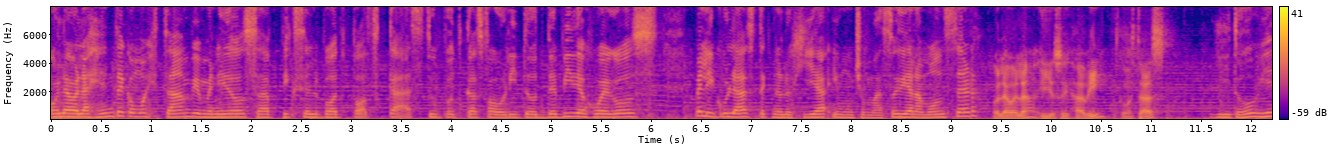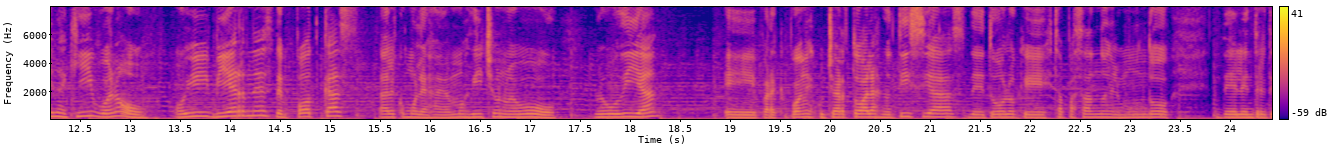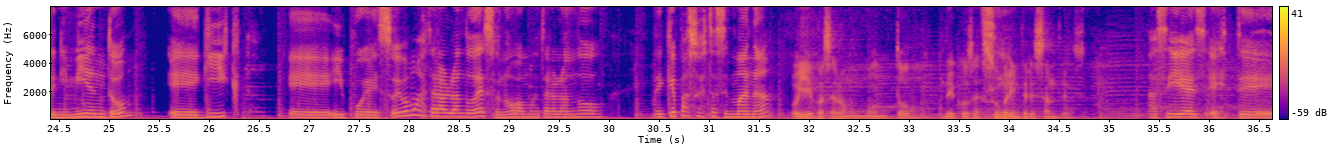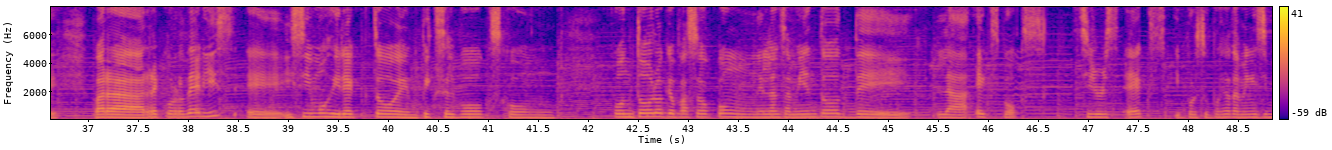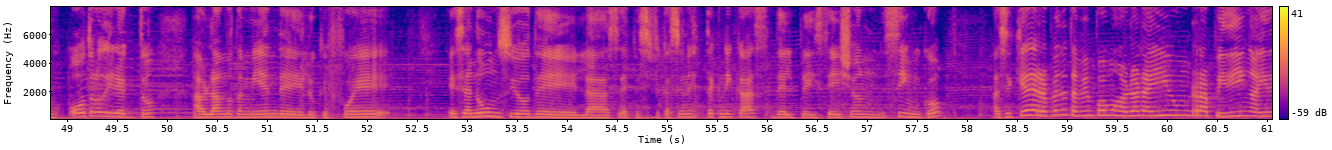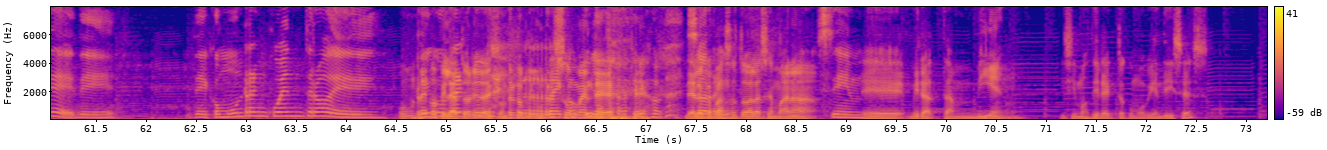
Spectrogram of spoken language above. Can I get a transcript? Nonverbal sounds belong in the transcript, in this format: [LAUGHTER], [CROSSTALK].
Hola, hola gente, ¿cómo están? Bienvenidos a Pixelbot Podcast, tu podcast favorito de videojuegos, películas, tecnología y mucho más. Soy Diana Monster. Hola, hola, y yo soy Javi. ¿Cómo estás? Y todo bien aquí. Bueno, hoy viernes de podcast, tal como les habíamos dicho, nuevo, nuevo día. eh, para que puedan escuchar todas las noticias de todo lo que está pasando en el mundo del entretenimiento eh, geek. Eh, y pues hoy vamos a estar hablando de eso, ¿no? Vamos a estar hablando de qué pasó esta semana. Oye, pasaron un montón de cosas Sí. súper interesantes. Así es, este, para Recorderis eh, hicimos directo en Pixelbox con, con todo lo que pasó con el lanzamiento de la Xbox Series X y por supuesto también hicimos otro directo hablando también de lo que fue ese anuncio de las especificaciones técnicas del PlayStation 5. Así que de repente también podemos hablar ahí un rapidín ahí de, de, de como un reencuentro de... Un recopilatorio, de, un, un [LAUGHS] resumen de, [LAUGHS] de lo que pasó toda la semana. Sí. Eh, mira, también hicimos directo, como bien dices,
